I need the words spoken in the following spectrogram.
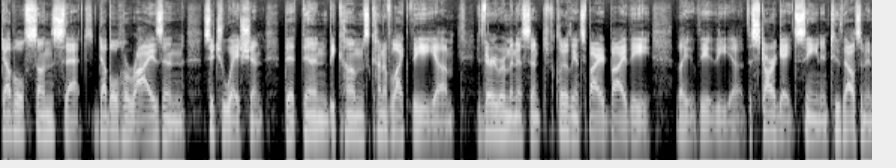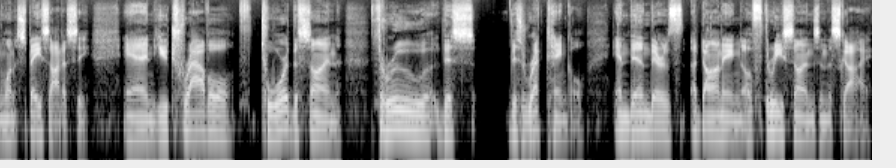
double sunset double horizon situation that then becomes kind of like the um, it's very reminiscent clearly inspired by the like the the uh, the stargate scene in 2001 a space odyssey. And you travel toward the sun through this this rectangle and then there's a dawning of three suns in the sky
